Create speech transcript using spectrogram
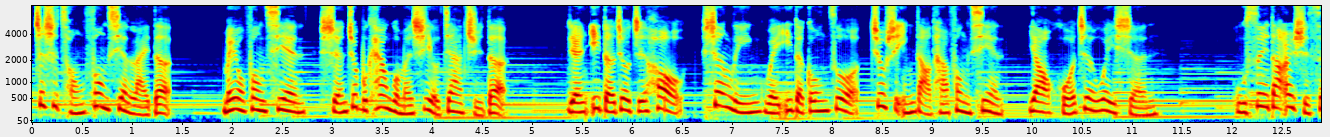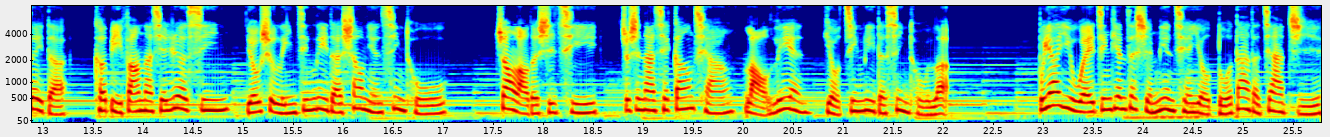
这是从奉献来的，没有奉献，神就不看我们是有价值的。人一得救之后，圣灵唯一的工作就是引导他奉献，要活着为神。五岁到二十岁的，可比方那些热心有属灵经历的少年信徒；壮老的时期，就是那些刚强老练有经历的信徒了。不要以为今天在神面前有多大的价值，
